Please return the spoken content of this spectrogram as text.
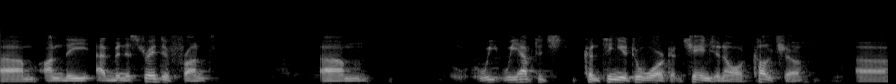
Um, on the administrative front, um, we we have to ch- continue to work at changing our culture uh,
